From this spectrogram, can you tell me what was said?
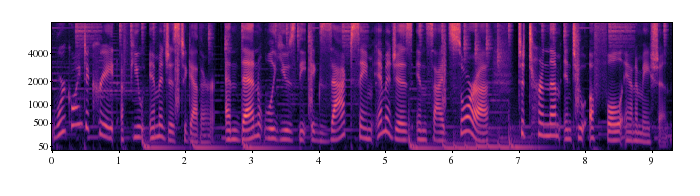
We're going to create a few images together, and then we'll use the exact same images inside Sora to turn them into a full animation.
